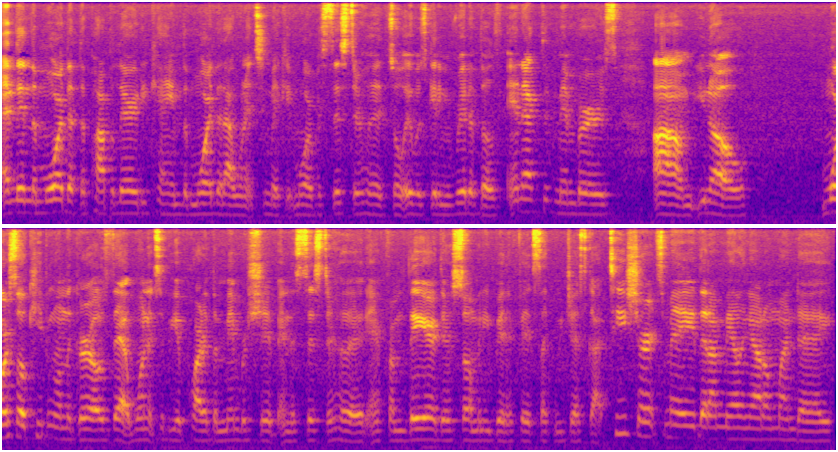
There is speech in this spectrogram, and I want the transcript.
And then the more that the popularity came, the more that I wanted to make it more of a sisterhood. So it was getting rid of those inactive members. Um, you know, more so keeping on the girls that wanted to be a part of the membership and the sisterhood. And from there, there's so many benefits. Like we just got T-shirts made that I'm mailing out on Monday.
